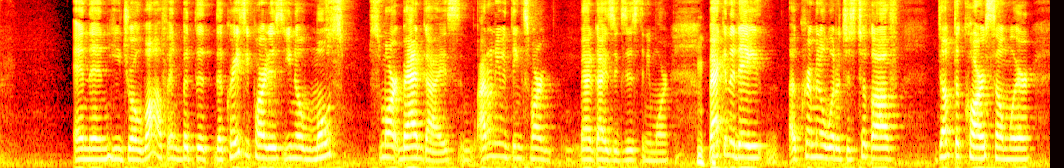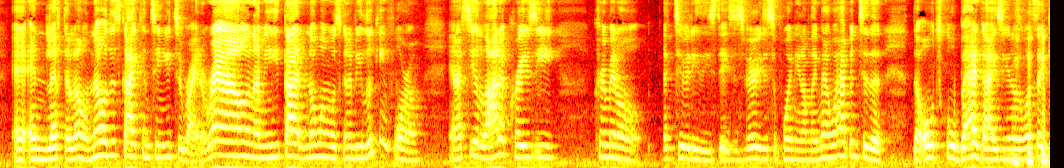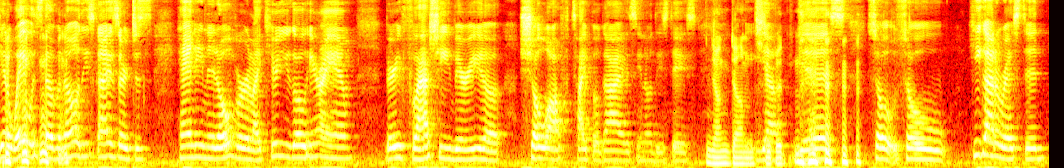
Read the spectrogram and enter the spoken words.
and then he drove off and but the the crazy part is you know most smart bad guys. I don't even think smart bad guys exist anymore. Back in the day a criminal would have just took off dumped the car somewhere and, and left alone. No this guy continued to ride around. I mean he thought no one was going to be looking for him. And i see a lot of crazy criminal activity these days. It's very disappointing. I'm like man what happened to the the old school bad guys you know the ones that get away with stuff? And no oh, these guys are just handing it over like here you go here i am very flashy very uh show off type of guys you know these days Young, dumb, stupid. yes so so he got arrested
